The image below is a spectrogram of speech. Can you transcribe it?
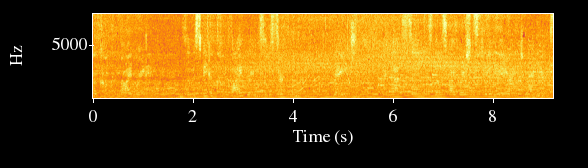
speaker cone vibrating. So the speaker cone vibrates at a certain rate, and that sends those vibrations through the air into our ears.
